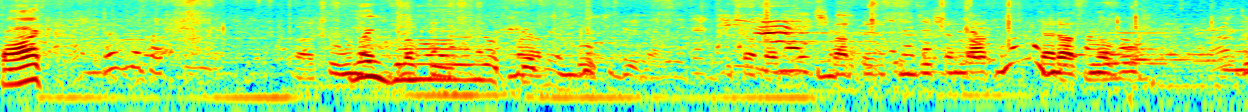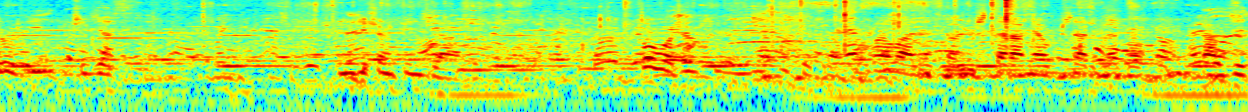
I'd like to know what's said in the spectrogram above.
Tak? No nas i w bloku no, ma świetnie. Czwartek 50 lat, teraz znowu drugi 30. 55 lat. Położył się ale to już teraz miał przerwę, bo tam gdzieś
